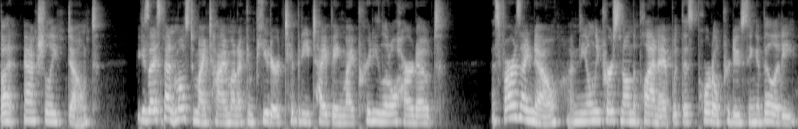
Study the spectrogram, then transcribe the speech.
but actually don't, because I spent most of my time on a computer tippity typing my pretty little heart out. As far as I know, I'm the only person on the planet with this portal producing ability.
